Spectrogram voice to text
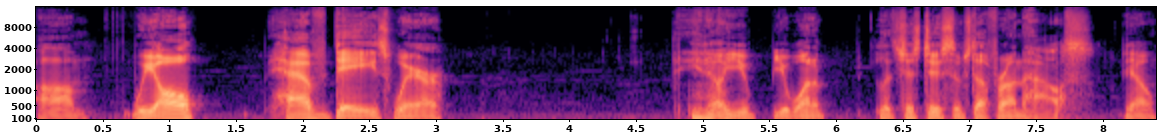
Um, we all have days where, you know, you you want to let's just do some stuff around the house. You know,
